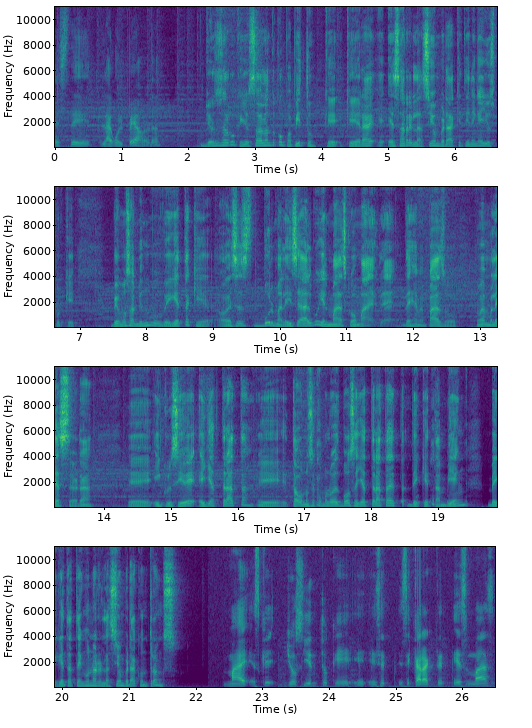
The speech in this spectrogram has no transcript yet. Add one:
este, la golpea, ¿verdad? Yo eso es algo que yo estaba hablando con Papito, que, que era e- esa relación, ¿verdad? Que tienen ellos, porque vemos al mismo Vegeta que a veces Bulma le dice algo y el más es como, "Mae, eh, déjeme en paz o no me moleste, ¿verdad? Eh, inclusive ella trata, eh, no sé cómo lo ves vos, ella trata de, que también Vegeta tenga una relación, ¿verdad? Con Trunks. Mae, es que yo siento que eh, ese, ese carácter es más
